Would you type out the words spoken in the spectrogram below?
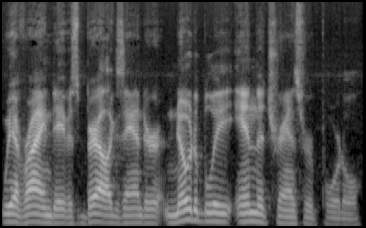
we have Ryan Davis, Bear Alexander, notably in the transfer portal,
